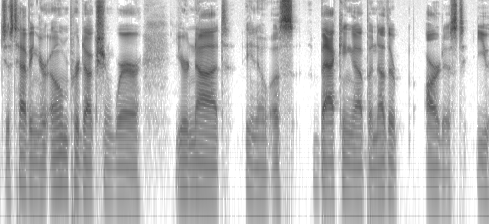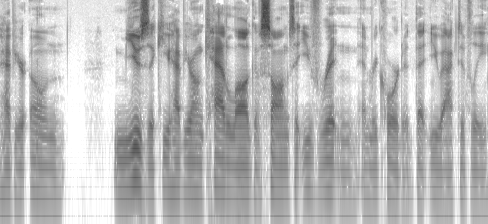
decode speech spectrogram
just having your own production where you're not, you know, a, backing up another artist. You have your own music. You have your own catalog of songs that you've written and recorded that you actively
